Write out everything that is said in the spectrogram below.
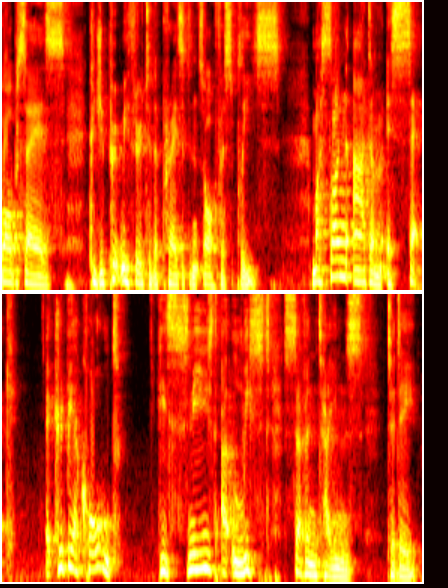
Bob says, Could you put me through to the president's office, please? My son Adam is sick. It could be a cold. He's sneezed at least seven times today.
